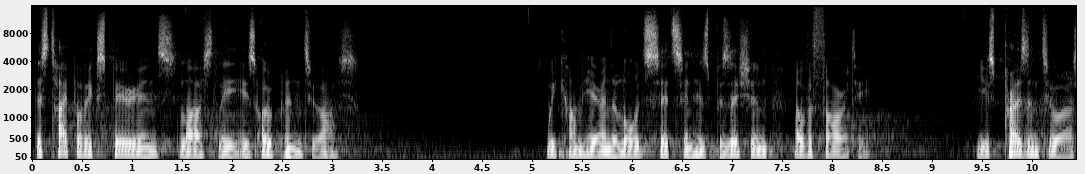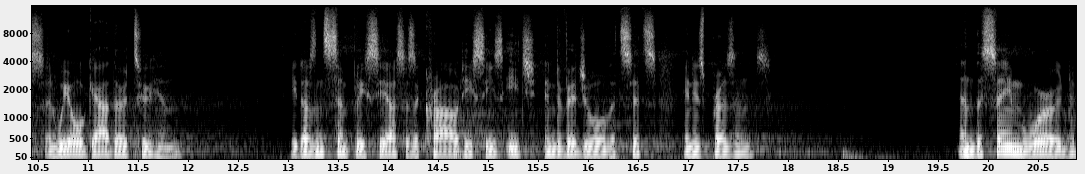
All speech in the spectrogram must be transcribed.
this type of experience, lastly, is open to us. We come here and the Lord sits in his position of authority. He is present to us and we all gather to him. He doesn't simply see us as a crowd, he sees each individual that sits in his presence. And the same word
